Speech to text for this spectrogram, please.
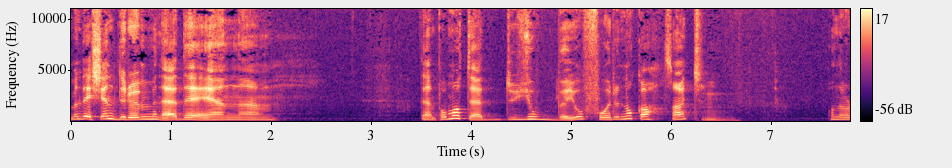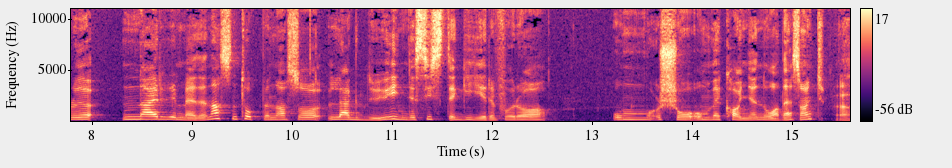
Men det er ikke en drøm, det. Det er en eh, Det er på en måte Du jobber jo for noe, sant? Og når du nærmer deg nesten toppen, da, så legger du inn det siste giret for å om, se om jeg kan nå det, sant? Ja.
